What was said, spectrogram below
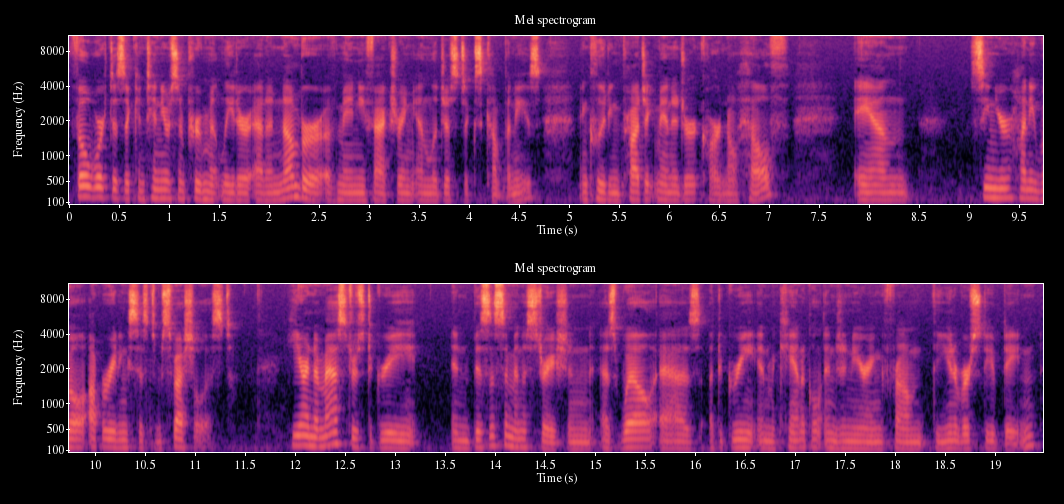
Phil worked as a continuous improvement leader at a number of manufacturing and logistics companies, including project manager at Cardinal Health and Senior Honeywell Operating System Specialist. He earned a master's degree in business administration as well as a degree in mechanical engineering from the University of Dayton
